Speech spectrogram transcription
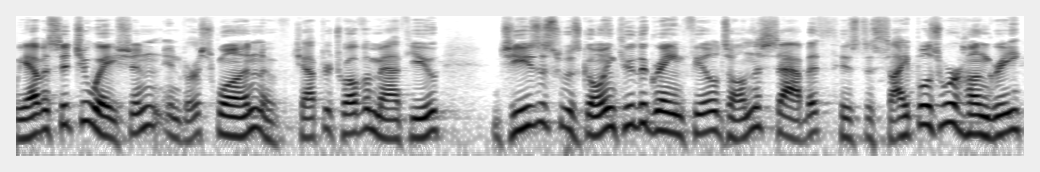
we have a situation in verse 1 of chapter 12 of Matthew. Jesus was going through the grain fields on the Sabbath. His disciples were hungry,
